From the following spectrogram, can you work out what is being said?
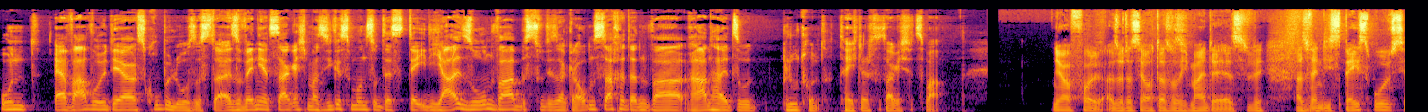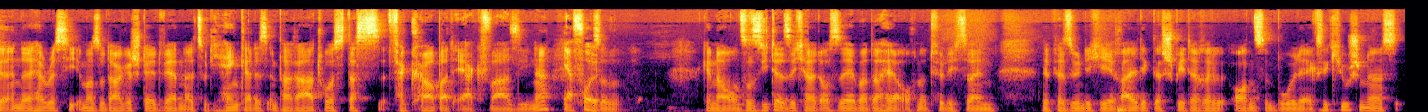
Und er war wohl der skrupelloseste. Also wenn jetzt, sage ich mal, Sigismunds und das der Idealsohn war bis zu dieser Glaubenssache, dann war Rahn halt so Bluthund, technisch, sage ich jetzt mal. Ja, voll. Also das ist ja auch das, was ich meinte. Ist, also wenn die Space Wolves ja in der Heresy immer so dargestellt werden, als so die Henker des Imperators, das verkörpert er quasi, ne? Ja, voll. Also, genau, und so sieht er sich halt auch selber, daher auch natürlich sein eine persönliche Heraldik, das spätere Ordenssymbol der Executioners,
